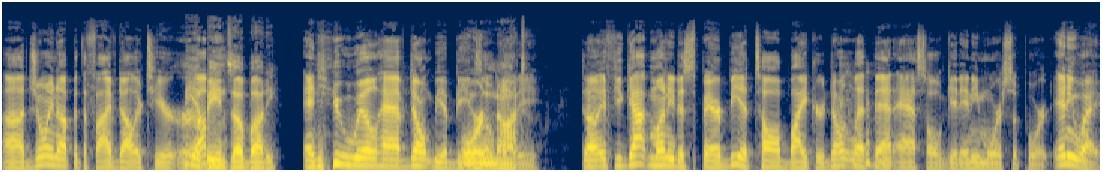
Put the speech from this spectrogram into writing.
Uh, join up at the $5 tier or Be a up, Beanzo buddy. and you will have, don't be a Beanzo Or not. buddy. Don't, if you got money to spare, be a tall biker. Don't let that asshole get any more support. Anyway,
